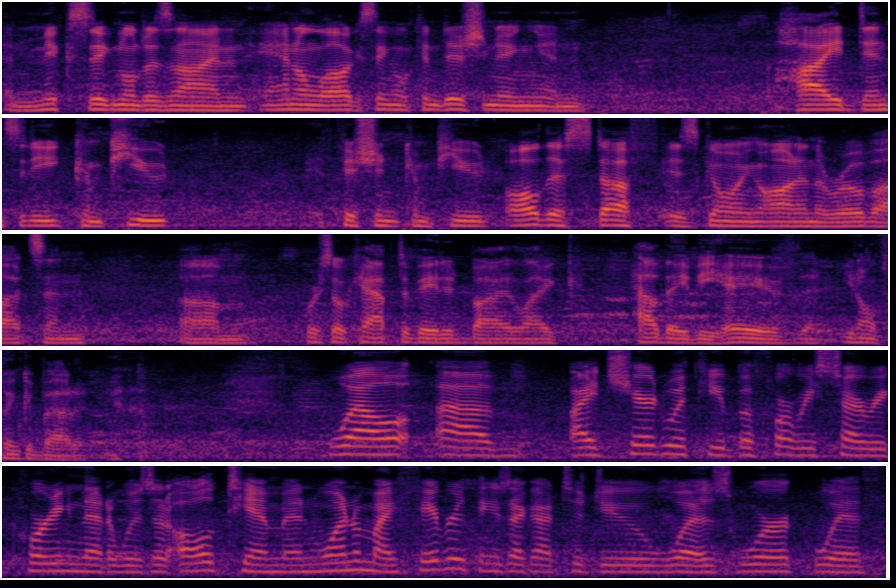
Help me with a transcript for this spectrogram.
and mixed signal design and analog signal conditioning and high density compute efficient compute all this stuff is going on in the robots and um, we're so captivated by like how they behave that you don't think about it you know? Well, um, I shared with you before we started recording that it was at Altium, and one of my favorite things I got to do was work with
